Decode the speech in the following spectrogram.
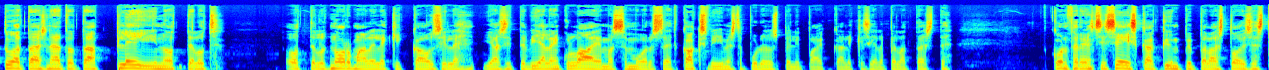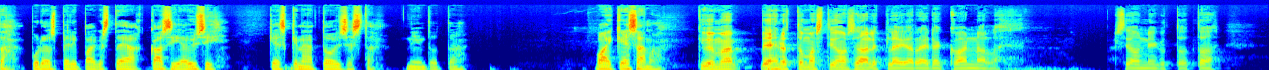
tuotaisiin nämä tota, play-in-ottelut ottelut normaalillekin kausille ja sitten vielä niin kuin laajemmassa muodossa, että kaksi viimeistä pudotuspelipaikkaa, eli siellä pelattaisiin sitten konferenssi 7 ja 10 pelaisi toisesta pudotuspelipaikasta ja 8 ja 9 keskenään toisesta, niin tota, Vaikea sanoa. Kyllä mä ehdottomasti on sääliplayereiden kannalla. Se on niinku tota,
